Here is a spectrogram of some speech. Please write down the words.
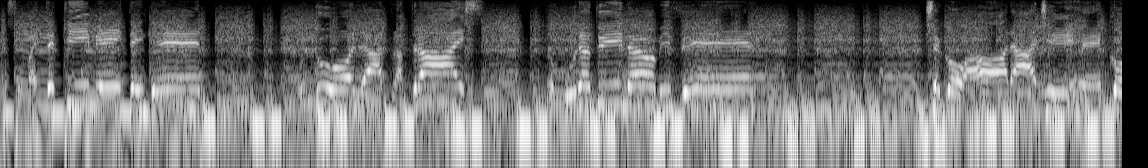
você vai ter que me entender. Quando olhar para trás, procurando e não me ver. Chegou a hora de recomeçar.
